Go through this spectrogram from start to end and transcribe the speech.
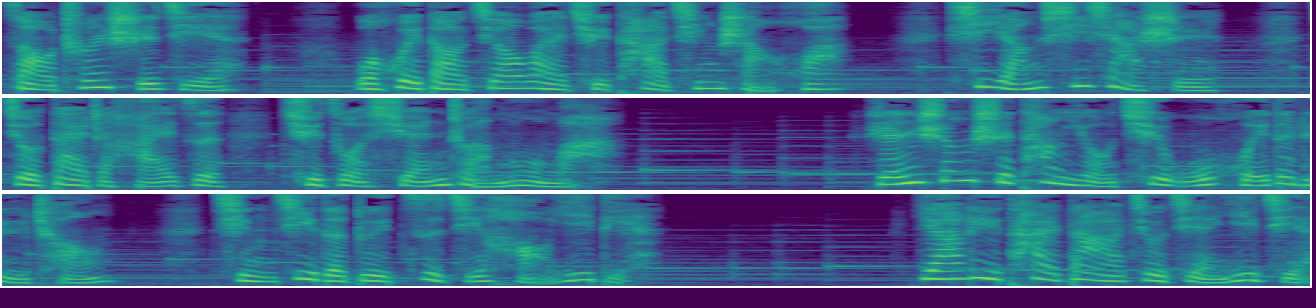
早春时节，我会到郊外去踏青赏花。夕阳西下时。就带着孩子去做旋转木马。人生是趟有去无回的旅程，请记得对自己好一点。压力太大就减一减，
